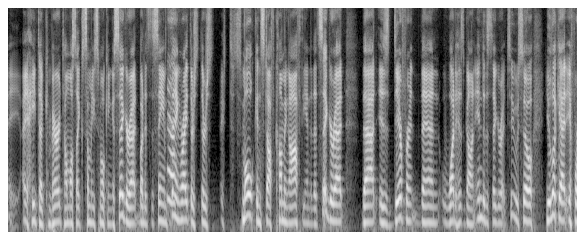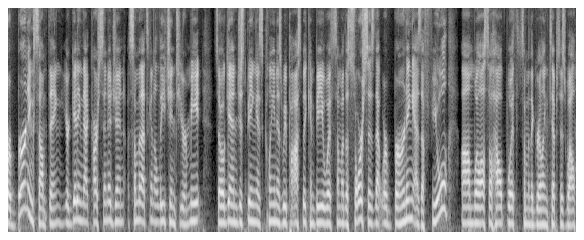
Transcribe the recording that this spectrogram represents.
I- I hate to compare it to almost like somebody smoking a cigarette, but it's the same thing, right? There's there's smoke and stuff coming off the end of that cigarette that is different than what has gone into the cigarette too. So you look at if we're burning something, you're getting that carcinogen. Some of that's going to leach into your meat. So again, just being as clean as we possibly can be with some of the sources that we're burning as a fuel um, will also help with some of the grilling tips as well.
